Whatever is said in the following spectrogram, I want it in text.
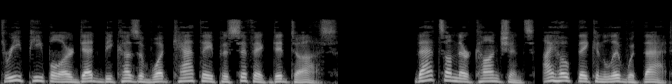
three people are dead because of what Cathay Pacific did to us. That's on their conscience, I hope they can live with that.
